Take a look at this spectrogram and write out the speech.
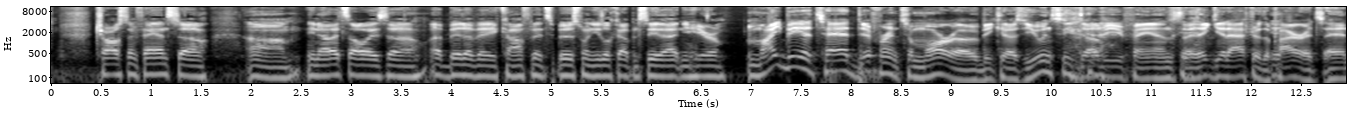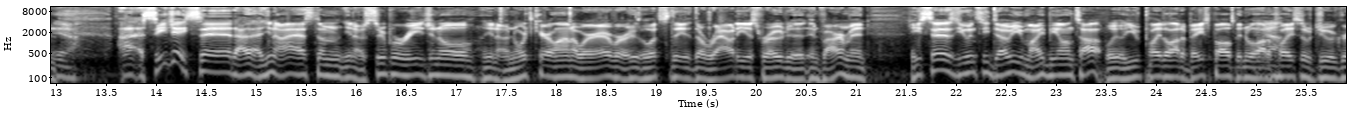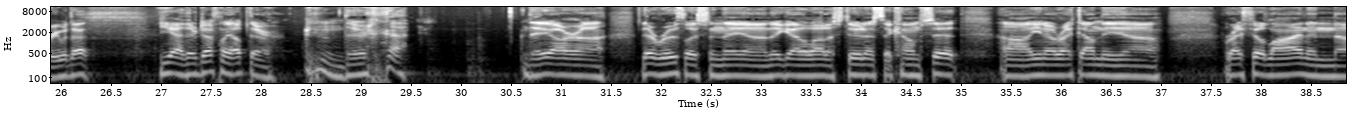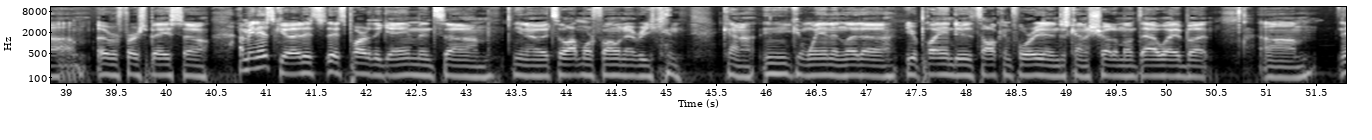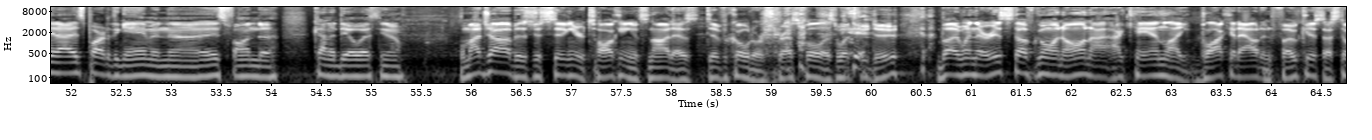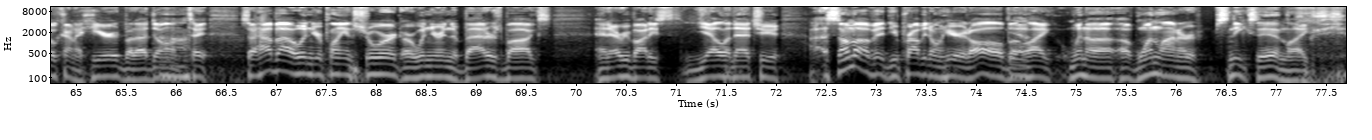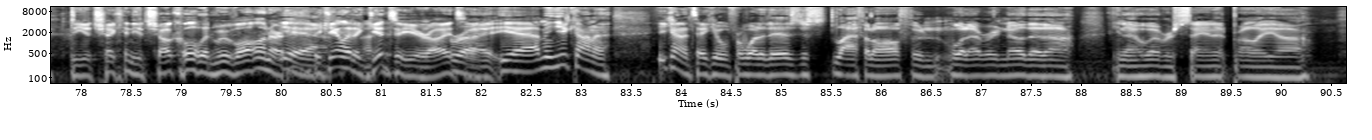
Charleston fans. So, um, you know, it's always a, a bit of a confidence boost when you look up and see that and you hear them. Might be a tad different tomorrow because UNCW fans they get after the Pirates and. Yeah. Uh, CJ said, I, you know, I asked him, you know, super regional, you know, North Carolina, wherever. What's the the rowdiest road environment? He says UNCW might be on top. Well, you've played a lot of baseball, been to a lot of places. Would you agree with that? Yeah, they're definitely up there. they're they are uh, they're ruthless, and they uh, they got a lot of students that come sit, uh, you know, right down the. Right field line and um, over first base. So I mean, it's good. It's it's part of the game. It's um, you know, it's a lot more fun whenever you can kind of you can win and let uh, your playing do the talking for you and just kind of shut them up that way. But um, you know, it's part of the game and uh, it's fun to kind of deal with. You know. Well, my job is just sitting here talking. It's not as difficult or stressful as what you do. But when there is stuff going on, I, I can like block it out and focus. I still kind of hear it, but I don't Uh-huh. take. So, how about when you're playing short or when you're in the batter's box and everybody's yelling at you? Uh, some of it you probably don't hear at all, but Yeah. like when a, a one liner sneaks in, like, do you check and you chuckle and move on? Or Yeah. you can't let it get to you, right? So- Right. yeah. I mean, you kind of you kind of take it for what it is. Just laugh it off and whatever. And know that uh, you know whoever's saying it probably uh,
